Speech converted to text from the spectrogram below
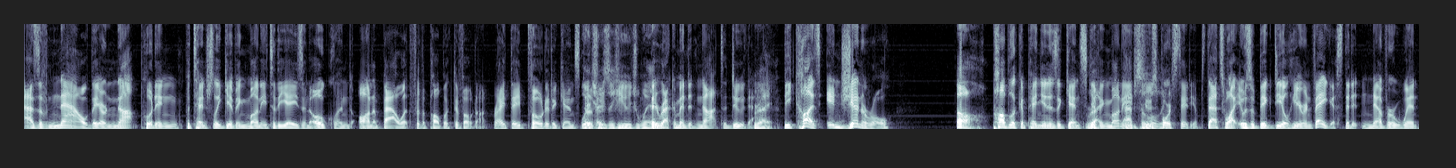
as of now, they are not putting potentially giving money to the A's in Oakland on a ballot for the public to vote on. Right? They voted against, Which they, was a huge win. they recommended not to do that. Right. Because in general, oh, public opinion is against Right, giving money absolutely. to sports stadiums. That's why it was a big deal here in Vegas that it never went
